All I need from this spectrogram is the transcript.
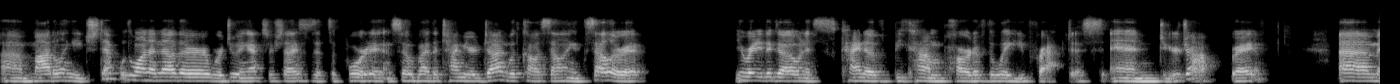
um, modeling each step with one another. We're doing exercises that support it. And so by the time you're done with cause selling accelerate, you're ready to go and it's kind of become part of the way you practice and do your job right um,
